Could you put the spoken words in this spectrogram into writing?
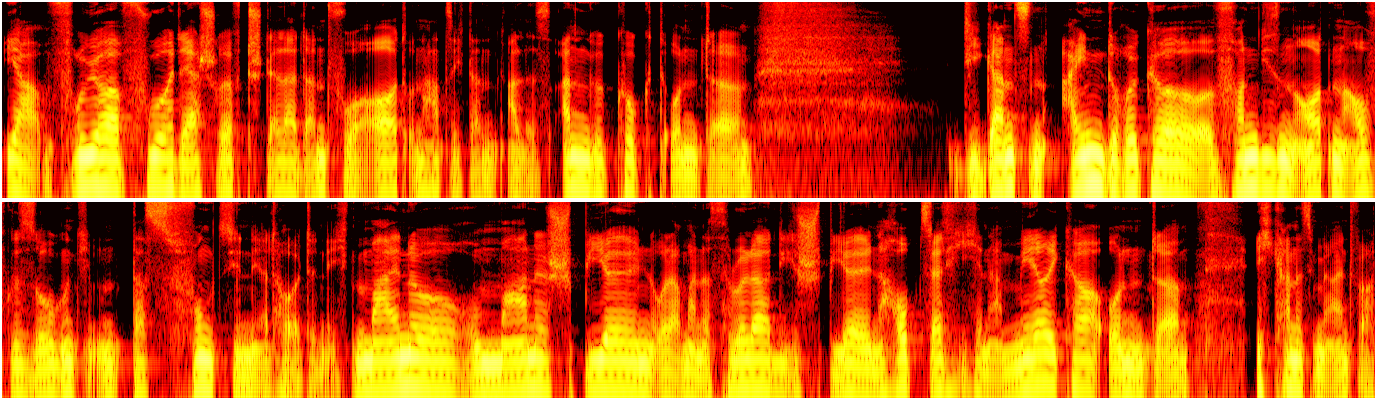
ja, früher fuhr der Schriftsteller dann vor Ort und hat sich dann alles angeguckt und äh, die ganzen Eindrücke von diesen Orten aufgesogen und das funktioniert heute nicht. Meine Romane spielen oder meine Thriller, die spielen hauptsächlich in Amerika und äh, ich kann es mir einfach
